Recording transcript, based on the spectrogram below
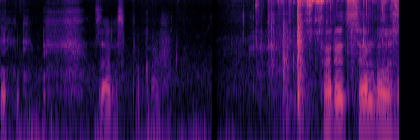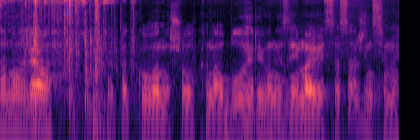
Зараз покажу. Перед цим був замовляв, випадково знайшов канал блогерів, вони займаються саджанцями.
